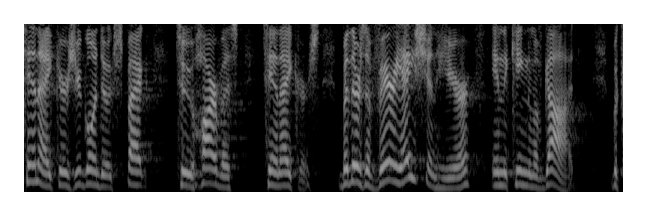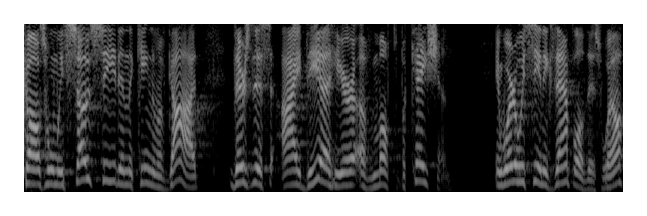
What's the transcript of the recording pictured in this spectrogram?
10 acres, you're going to expect to harvest 10 acres. But there's a variation here in the kingdom of God. Because when we sow seed in the kingdom of God, there's this idea here of multiplication. And where do we see an example of this? Well,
